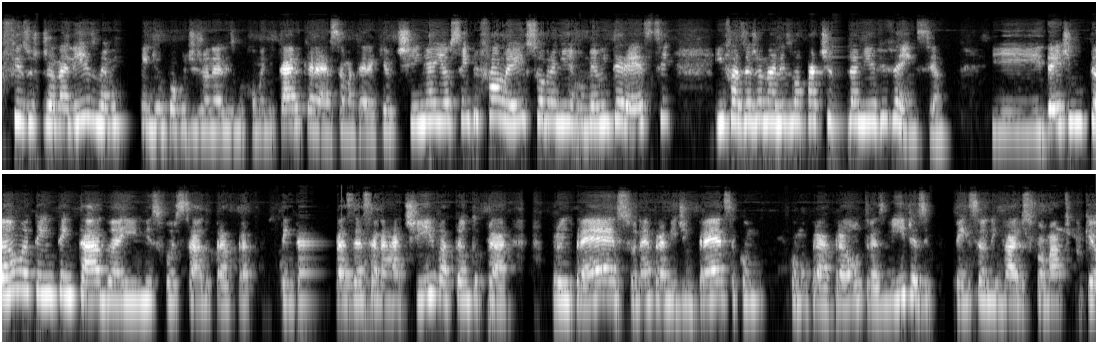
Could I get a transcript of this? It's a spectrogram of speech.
fiz o jornalismo, eu entendi um pouco de jornalismo comunitário, que era essa matéria que eu tinha, e eu sempre falei sobre minha, o meu interesse em fazer jornalismo a partir da minha vivência. E desde então eu tenho tentado aí me esforçado para tentar trazer essa narrativa tanto para o impresso, né, para a mídia impressa, como, como para outras mídias e pensando em vários formatos, porque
